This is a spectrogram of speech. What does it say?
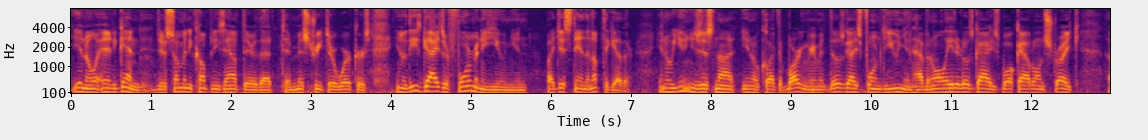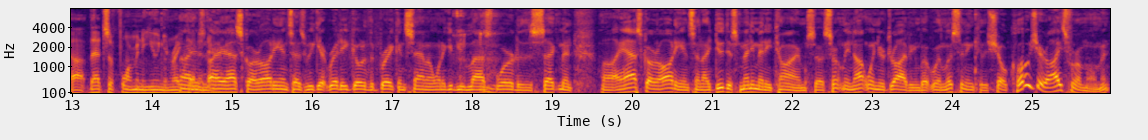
you know, and again, there's so many companies out there that uh, mistreat their workers. You know, these guys are forming a union by just standing up together. You know, union's just not you know collective bargaining agreement. Those guys formed a union. Having all eight of those guys walk out on strike, uh, that's a forming a union right I, then I ask our audience as we get ready to go to the break, and Sam, I want to give you last word of this segment. Uh, I ask our audience, and I do this many, many times, uh, certainly not when you're driving, but when listening to the show. Close your eyes for a moment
